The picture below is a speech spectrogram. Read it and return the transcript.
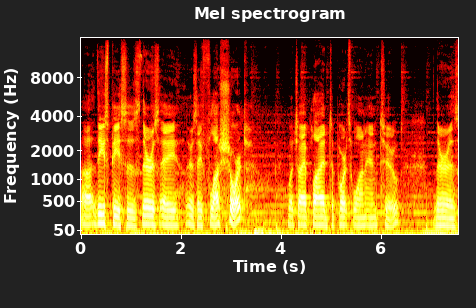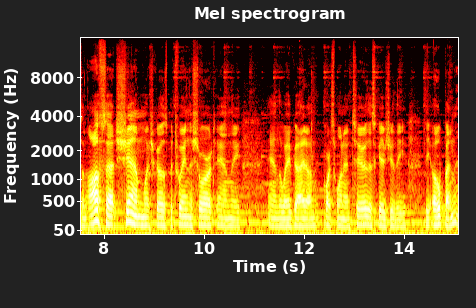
uh, these pieces. There's a, there's a flush short, which I applied to ports one and two. There is an offset shim which goes between the short and the and the waveguide on ports one and two. This gives you the, the open.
